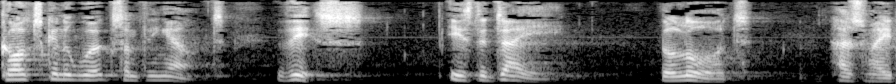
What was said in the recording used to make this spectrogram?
God's going to work something out. This is the day the Lord has made.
